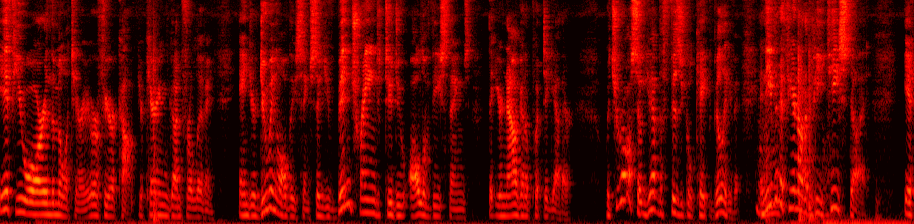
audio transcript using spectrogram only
if you are in the military or if you're a cop, you're carrying a gun for a living, and you're doing all these things. So you've been trained to do all of these things that you're now going to put together. But you're also you have the physical capability of it. And mm-hmm. even if you're not a PT stud, if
